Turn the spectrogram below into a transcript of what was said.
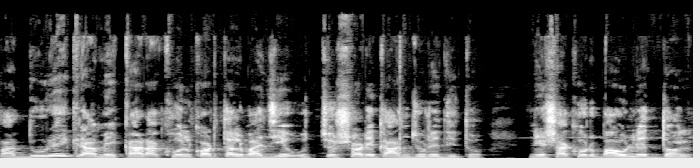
বা দূরে গ্রামে কারা খোল করতাল বাজিয়ে উচ্চস্বরে গান জুড়ে দিত? নেশাখোর বাউলের দল।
